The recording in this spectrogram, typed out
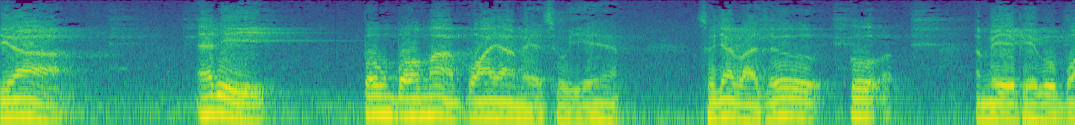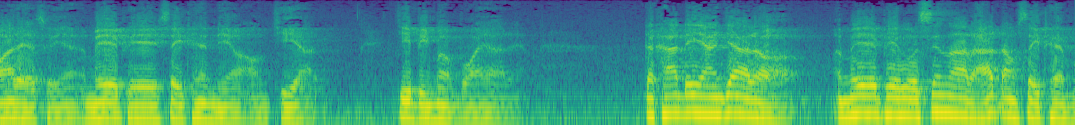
ဒီကအဲ့ဒီပုံပေါ်မှပွားရမယ်ဆိုရင်ဆိုကြပါစို့ကိုအမေဖေကိုပွားတယ်ဆိုရင်အမေဖေစိတ်ထဲမြင်အောင်ကြည့်ရကြည့်ပြီးမှပွားရတယ်တခါတရံကြတော့အမေဖေကိုစဉ်းစားတာတောင်စိတ်ထဲမ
